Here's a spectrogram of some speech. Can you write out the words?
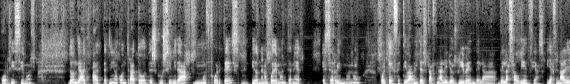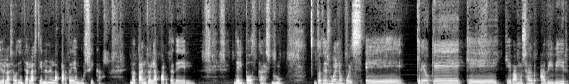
gordísimos, donde ha, tenido contratos de exclusividad muy fuertes mm. y donde no puede mantener ese ritmo, ¿no? Porque efectivamente es que al final ellos viven de, de las audiencias y al final ellos las audiencias las tienen en la parte de música no tanto en la parte del, podcast, ¿no? Entonces, bueno, pues eh, creo que, vamos a, vivir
